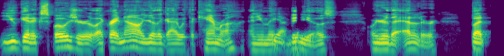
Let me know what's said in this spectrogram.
you get exposure. Like right now, you're the guy with the camera and you make Yeah. videos, or you're the editor, but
